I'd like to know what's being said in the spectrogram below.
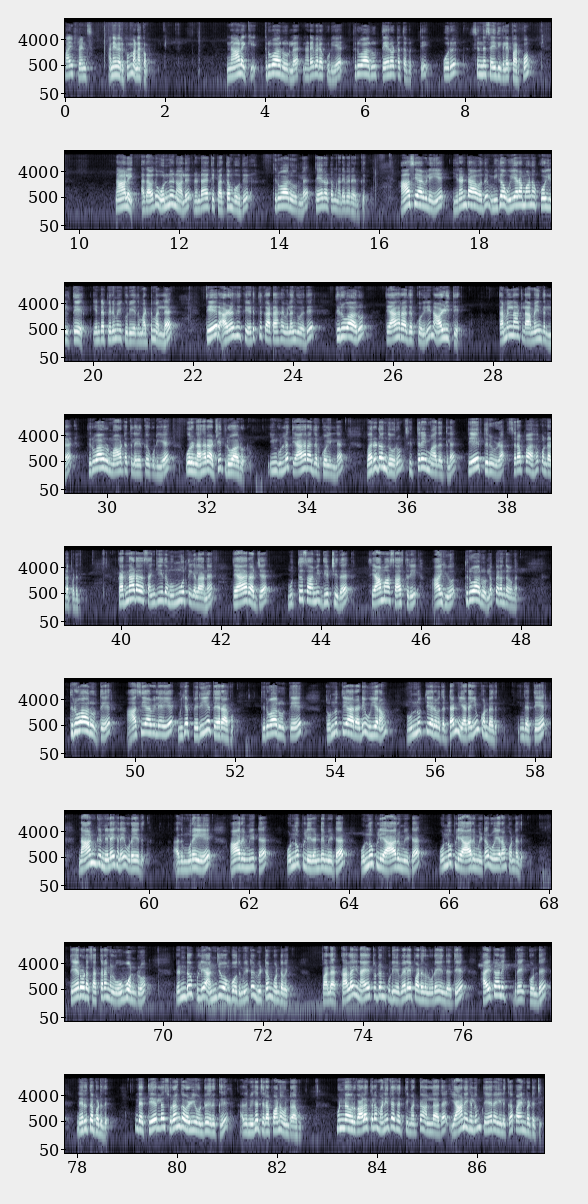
Hi friends அனைவருக்கும் வணக்கம். நாளைக்கு திருவாரூரில் நடைபெறக்கூடிய திருவாரூர் தேரோட்டத்தை பற்றி ஒரு சின்ன செய்திகளை பார்ப்போம். நாளை அதாவது ஒன்று நாலு ரெண்டாயிரத்தி பத்தொம்போது திருவாரூரில் தேரோட்டம் நடைபெற இருக்கு. ஆசியாவிலேயே இரண்டாவது மிக உயரமான கோயில் தேர் என்ற பெருமைக்குரியது மட்டுமல்ல தேர் அழகுக்கு எடுத்துக்காட்டாக விளங்குவது திருவாரூர் தியாகராஜர் கோயிலின் ஆழித்தேர். தமிழ்நாட்டில் அமைந்துள்ள திருவாரூர் மாவட்டத்தில் இருக்கக்கூடிய ஒரு நகராட்சி திருவாரூர். இங்குள்ள தியாகராஜர் கோயிலில் வருடந்தோறும் சித்திரை மாதத்தில் தேர் திருவிழா சிறப்பாக கொண்டாடப்படுது. கர்நாடக சங்கீத மும்மூர்த்திகளான தியாகராஜர் முத்துசாமி தீட்சிதர் சியாமா சாஸ்திரி ஆகியோர் திருவாரூரில் பிறந்தவங்க. திருவாரூர் தேர் ஆசியாவிலேயே மிகப்பெரிய தேராகும். திருவாரூர் தேர் தொண்ணூற்றி ஆறு அடி உயரம் முந்நூற்றி அறுபது டன் எடையும் கொண்டது. இந்த தேர் நான்கு நிலைகளை உடையது. அது முறையே ஆறு மீட்டர் ஒன்று புள்ளி ரெண்டு மீட்டர் ஒன்று புள்ளி ஆறு மீட்டர் ஒன்று புள்ளி ஆறு மீட்டர் உயரம் கொண்டது. தேரோட சக்கரங்கள் ஒவ்வொன்றும் ரெண்டு புள்ளி அஞ்சு ஒம்பது மீட்டர் விட்டம் கொண்டவை. பல கலை நயத்துடன் கூடிய வேலைப்பாடுகள் உடைய இந்த தேர் ஹைட்ராலிக் பிரேக் கொண்டு நிறுத்தப்படுது. இந்த தேரில் சுரங்க வழி ஒன்று இருக்குது அது மிக சிறப்பான ஒன்றாகும். முன்ன ஒரு காலத்தில் மனித சக்தி மட்டும் அல்லாத யானைகளும் தேரை இழுக்க பயன்பட்டுச்சு.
